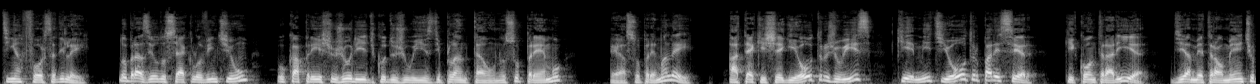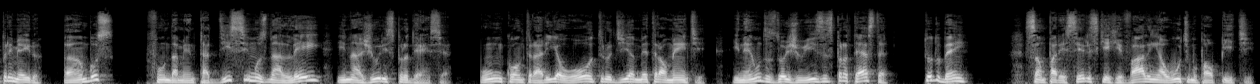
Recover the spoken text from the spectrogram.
tinha força de lei. No Brasil do século XXI, o capricho jurídico do juiz de plantão no Supremo é a suprema lei. Até que chegue outro juiz que emite outro parecer, que contraria diametralmente o primeiro, ambos fundamentadíssimos na lei e na jurisprudência. Um contraria o outro diametralmente, e nenhum dos dois juízes protesta. Tudo bem. São pareceres que equivalem ao último palpite.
